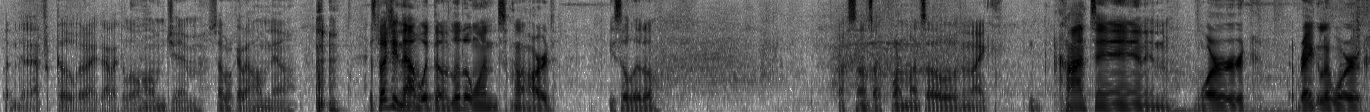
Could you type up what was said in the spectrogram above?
but then after COVID, I got like a little home gym, so I work out at home now. Especially now with the little one, it's kind of hard. He's so little. My son's like four months old, and like content and work regular work.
